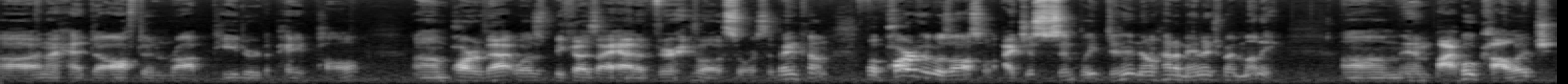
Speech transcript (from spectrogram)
uh, and I had to often rob Peter to pay Paul. Um, part of that was because I had a very low source of income, but part of it was also I just simply didn't know how to manage my money. Um, in Bible college,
